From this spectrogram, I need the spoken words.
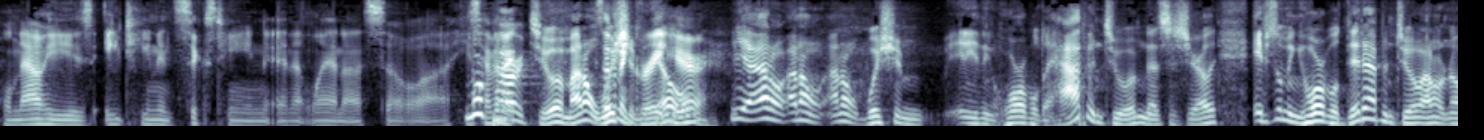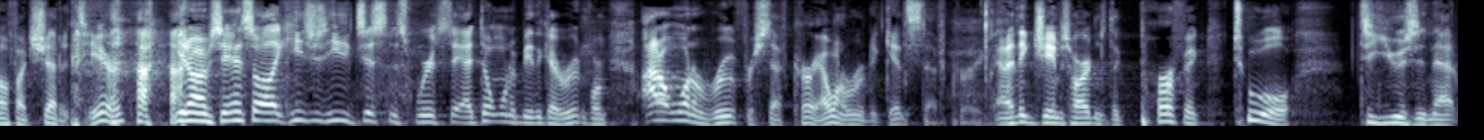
Well, now he's 18 and 16 in Atlanta, so uh, he's More having power a, to him. I don't wish him great ill. year. Yeah, I don't. I don't. I don't wish him anything horrible to happen to him necessarily. If something horrible did happen to him, I don't know if I'd shed a tear. you know what I'm saying? So like he's just he's just in this weird state. I don't want to be the guy rooting for him. I don't want to root for Steph Curry. I want to root against Steph Curry. And I think James Harden's the perfect tool to use in that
